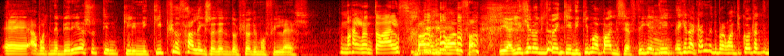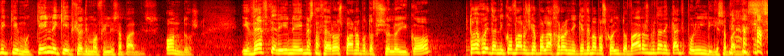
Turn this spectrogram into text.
Ε, από την εμπειρία σου, την κλινική, ποιο θα έλεγες ότι είναι το πιο δημοφιλές; Μάλλον το Α. Μάλλον το Α. Η αλήθεια είναι ότι ήταν και η δική μου απάντηση αυτή, γιατί έχει να κάνει με την πραγματικότητα τη δική μου. Και είναι και η πιο δημοφιλής απάντηση. Όντως. Η δεύτερη είναι είμαι σταθερός πάνω από το φυσιολογικό. Το έχω ιδανικό βάρος για πολλά χρόνια και δεν με απασχολεί το βάρος μου. Ήταν κάτι πολύ λίγες απαντήσεις.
